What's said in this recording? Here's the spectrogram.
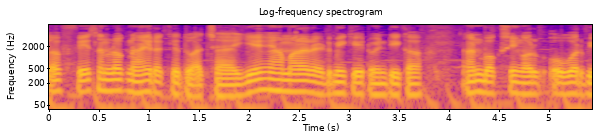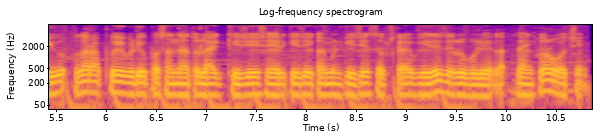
तो आप फेस अनलॉक ना ही रखें तो अच्छा है। ये है हमारा रेडमी के ट्वेंटी का अनबॉक्सिंग और ओवरव्यू अगर आपको ये वीडियो पसंद आए तो लाइक कीजिए शेयर कीजिए कमेंट कीजिए सब्सक्राइब कीजिए, ज़रूर भूलिएगा। थैंक्स फॉर वॉचिंग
